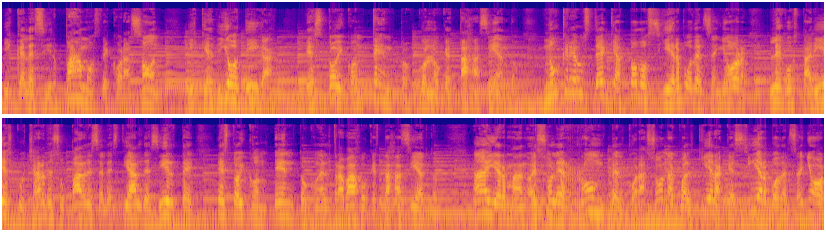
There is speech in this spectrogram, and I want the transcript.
y que le sirvamos de corazón y que Dios diga, estoy contento con lo que estás haciendo. ¿No cree usted que a todo siervo del Señor le gustaría escuchar de su Padre Celestial decirte, estoy contento con el trabajo que estás haciendo? Ay hermano, eso le rompe el corazón a cualquiera que es siervo del Señor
